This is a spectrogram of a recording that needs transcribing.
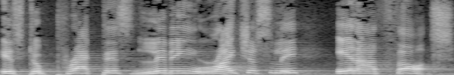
is to practice living righteously in our thoughts.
